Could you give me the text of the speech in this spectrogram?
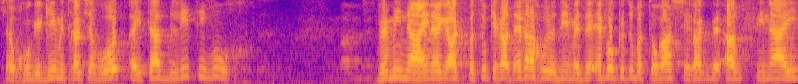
שאנחנו חוגגים את חג שבועות, הייתה בלי תיווך. ומניין, רגע, רק פסוק אחד, איך אנחנו יודעים את זה? איפה כתוב בתורה שרק בהר סיני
